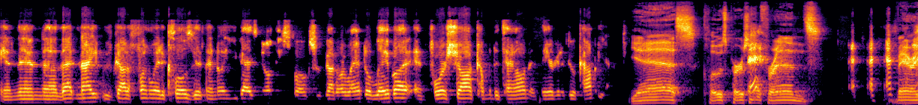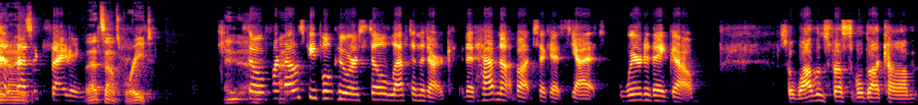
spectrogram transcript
And then uh, that night, we've got a fun way to close it. And I know you guys know these folks. We've got Orlando Leyba and Forrest Shaw coming to town, and they are going to do a comedy act. Yes, close personal friends. Very nice. That's exciting. That sounds great. And So, uh, for I- those people who are still left in the dark that have not bought tickets yet, where do they go? So wildlandsfestival.com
